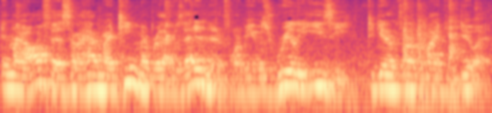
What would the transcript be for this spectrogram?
in my office and I had my team member that was editing it for me, it was really easy to get in front of the mic and do it.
